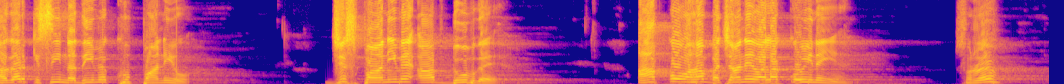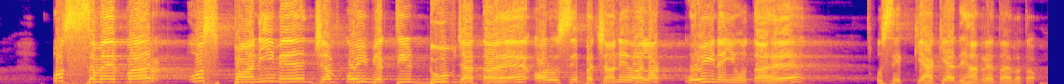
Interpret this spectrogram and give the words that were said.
अगर किसी नदी में खूब पानी हो, जिस पानी में आप डूब गए, आपको वहाँ बचाने वाला कोई नहीं है। सुन रहे हो? उस समय पर उस पानी में जब कोई व्यक्ति डूब जाता है और उसे बचाने वाला कोई नहीं होता है, उसे क्या क्या ध्यान रहता है बताओ।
